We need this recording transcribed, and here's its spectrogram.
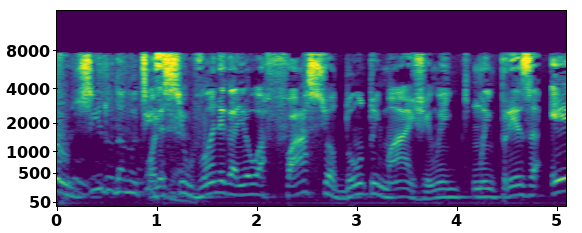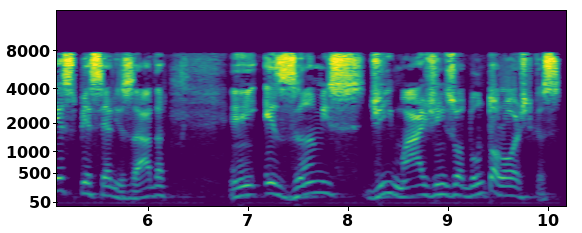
O giro da notícia. Olha, Silvânia ganhou a Fácil Odonto Imagem, uma empresa especializada em exames de imagens odontológicas,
